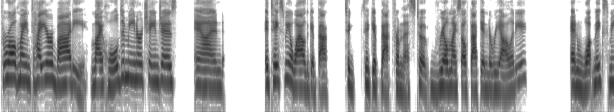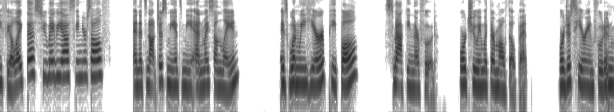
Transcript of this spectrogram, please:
throughout my entire body. My whole demeanor changes and it takes me a while to get back to to get back from this, to reel myself back into reality. And what makes me feel like this, you may be asking yourself? And it's not just me, it's me and my son Lane. It's when we hear people smacking their food or chewing with their mouth open or just hearing food in,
